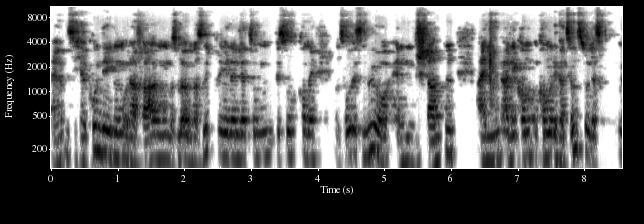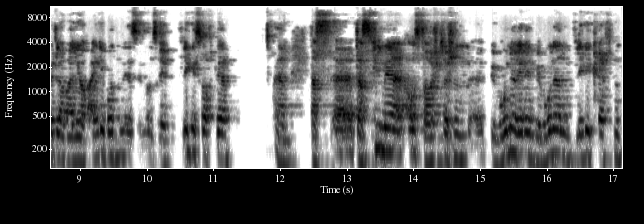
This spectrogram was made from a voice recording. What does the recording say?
äh, sich erkundigen oder fragen, muss man irgendwas mitbringen, wenn wir zum Besuch kommen. Und so ist Myo entstanden, ein, eine Kom Kommunikationstool, das mittlerweile auch eingebunden ist in unsere Pflegesoftware, äh, dass, äh, dass viel mehr Austausch zwischen äh, Bewohnerinnen, Bewohnern, Pflegekräften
